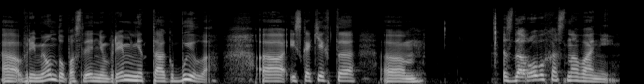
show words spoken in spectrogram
а, времен, до последнего времени так было. Из каких-то здоровых оснований.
